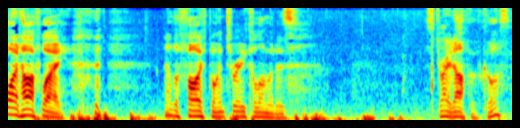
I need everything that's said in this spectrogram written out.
Quite halfway. Another 5.3 kilometres. Straight up, of course.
